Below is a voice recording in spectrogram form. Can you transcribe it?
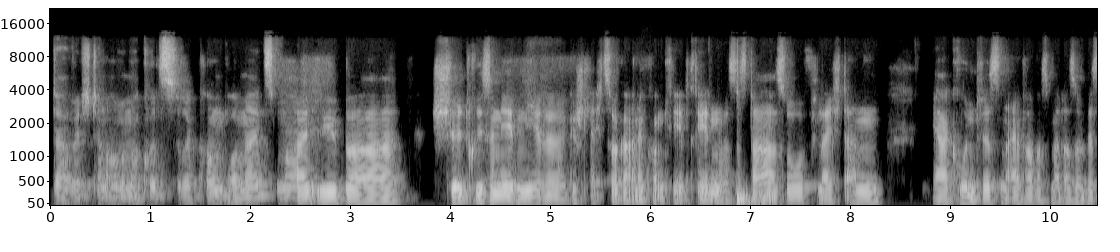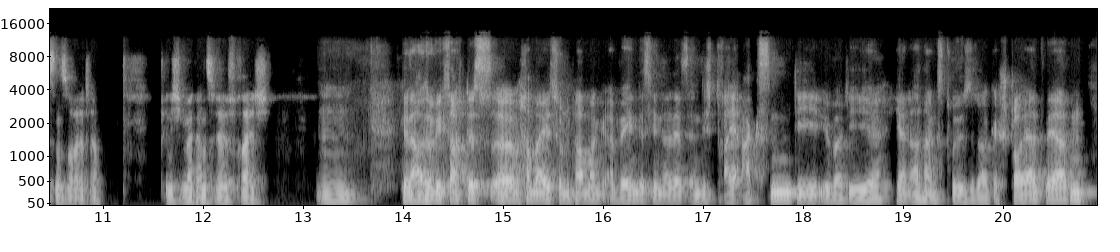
da würde ich dann auch nochmal kurz zurückkommen. Wollen wir jetzt mal über Schilddrüse, Nebenniere, Geschlechtsorgane konkret reden? Was ist da so vielleicht an ja, Grundwissen einfach, was man da so wissen sollte? Finde ich immer ganz hilfreich. Mhm. Genau, also wie gesagt, das äh, haben wir jetzt schon ein paar Mal erwähnt. Das sind ja letztendlich drei Achsen, die über die Hirnanhangsdrüse da gesteuert werden.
